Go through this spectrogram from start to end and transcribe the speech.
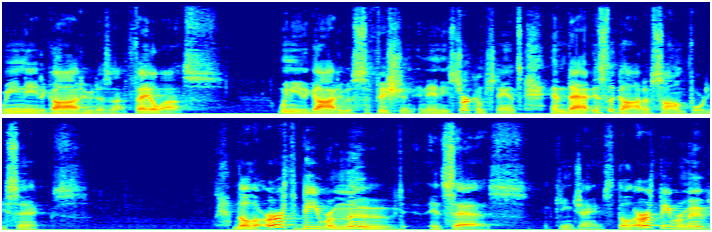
We need a God who does not fail us. We need a God who is sufficient in any circumstance, and that is the God of Psalm 46. Though the earth be removed, it says, King James. The earth be removed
